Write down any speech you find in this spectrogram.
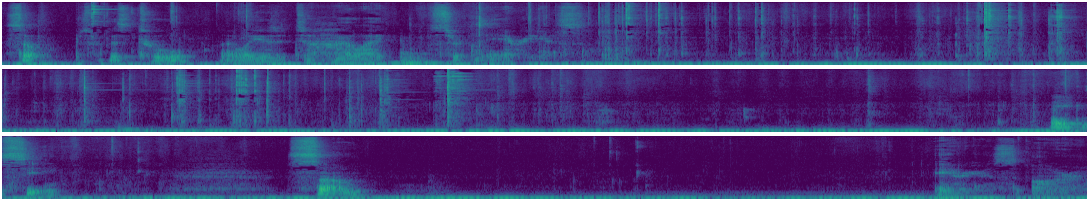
So, just with this tool, I will use it to highlight certain areas. Now you can see some areas are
